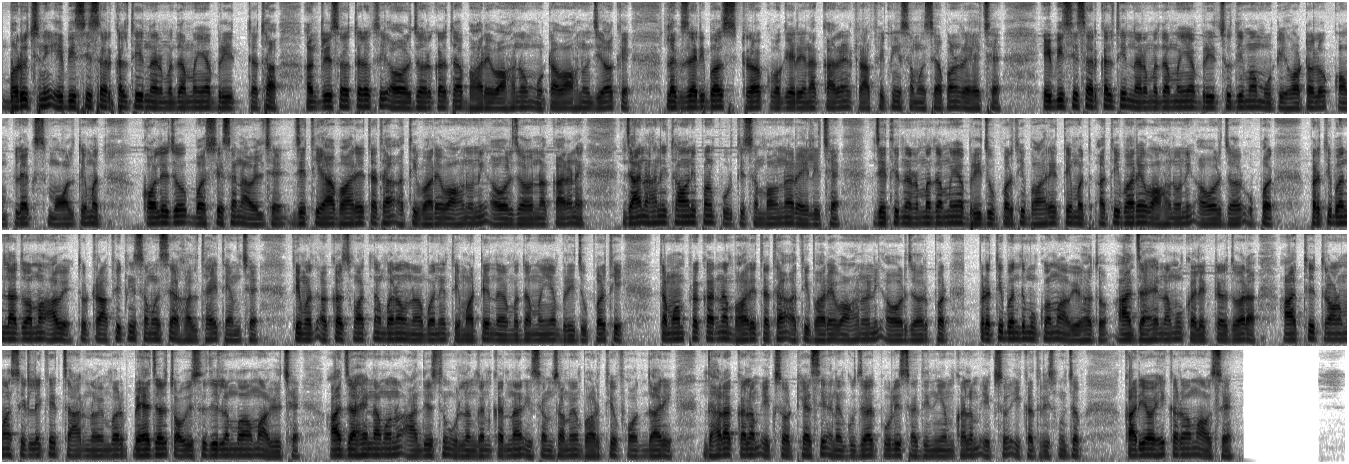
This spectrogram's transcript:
ભરૂચની એબીસી સર્કલથી નર્મદા મૈયા બ્રિજ તથા અંકલેશ્વર તરફથી અવરજવર કરતા ભારે વાહનો, મોટા વાહનો જેવા કે લક્ઝરી બસ ટ્રક વગેરેના કારણે ટ્રાફિકની સમસ્યા પણ રહે છે. એબીસી સર્કલથી નર્મદા મૈયા બ્રિજ સુધીમાં મોટી હોટલો કોમ્પ્લેક્સ મોલ તેમજ કોલેજો, બસ સ્ટેશન આવેલ છે, જેથી આ ભારે તથા અતિભારે વાહનોની અવરજવરના કારણે જાનહાનિ થવાની પણ પૂરતી સંભાવના રહેલી છે. જેથી નર્મદામયા બ્રિજ ઉપરથી ભારે તેમજ અતિભારે વાહનોની અવરજવર ઉપર પ્રતિબંધ લાદવામાં આવે તો ટ્રાફિકની સમસ્યા હલ થાય તેમ છે. તેમજ અકસ્માતના બનાવ ન બને તે માટે નર્મદામયા બ્રિજ ઉપરથી તમામ પ્રકારના ભારે તથા અતિભારે વાહનોની અવરજવર પર પ્રતિબંધ મૂકવામાં આવ્યો હતો. આ જાહેરનામું કલેક્ટર દ્વારા આજથી ત્રણ માસ એટલે કે ચાર નવેમ્બર બે હજાર ચોવીસ સુધી લંબાવવામાં આવ્યું છે. આ જાહેરનામાનો આદેશનું ઉલ્લંઘન કરનાર ઇસમ સામે ભારતીય ફોજદારી ધારા કલમ એકસો અઠ્યાસી અને ગુજરાત પોલીસ અધિનિયમ કલમ એકસો એકત્રીસ મુજબ કાર્યવાહી કરવામાં આવશે.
